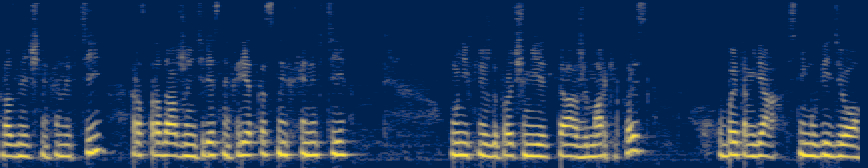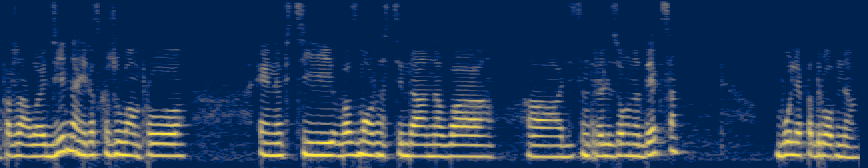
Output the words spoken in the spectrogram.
различных NFT, распродажу интересных редкостных NFT. У них, между прочим, есть даже marketplace. Об этом я сниму видео, пожалуй, отдельно и расскажу вам про NFT возможности данного э, децентрализованного DEX более подробно.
